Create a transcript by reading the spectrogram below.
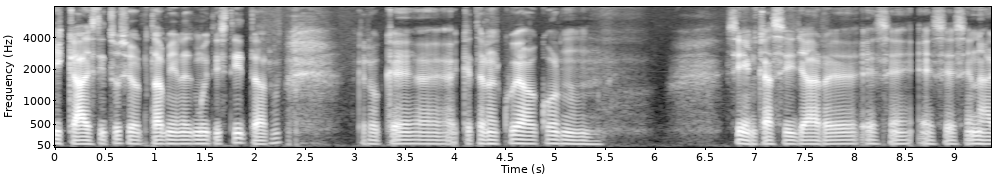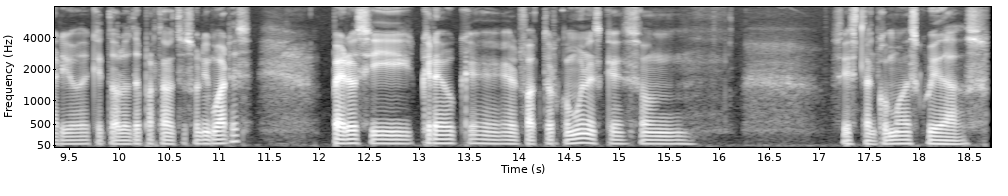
y cada institución también es muy distinta. Creo que hay que tener cuidado con sí encasillar eh, ese, ese escenario de que todos los departamentos son iguales, pero sí creo que el factor común es que son, sí están como descuidados.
